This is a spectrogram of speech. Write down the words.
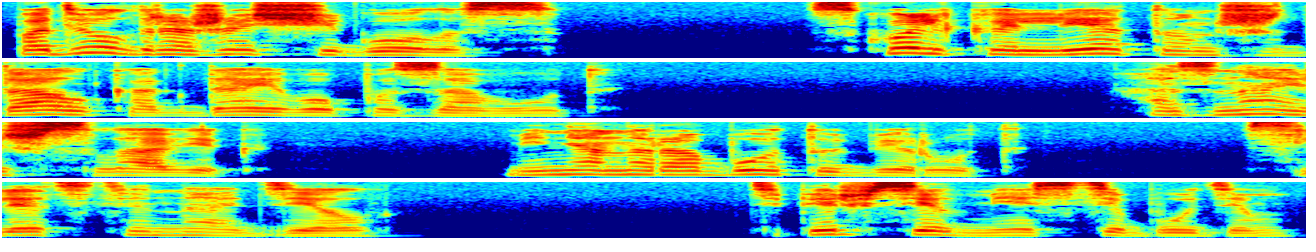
Подвел дрожащий голос. Сколько лет он ждал, когда его позовут. А знаешь, Славик, меня на работу берут, в следственный отдел. Теперь все вместе будем,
